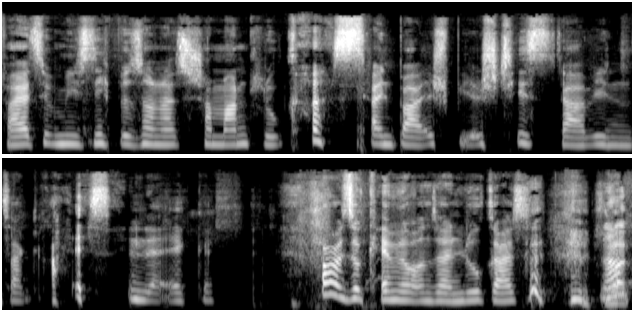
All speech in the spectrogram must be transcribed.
War jetzt übrigens nicht besonders charmant, Lukas, dein Beispiel. Stehst da wie ein Sack Reis in der Ecke. Aber so kennen wir unseren Lukas. Ne?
